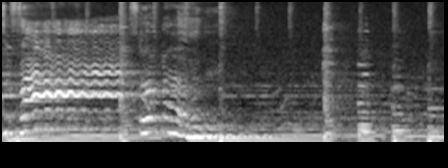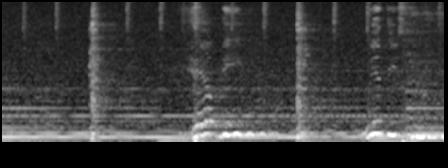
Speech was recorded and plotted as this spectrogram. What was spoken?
to find somebody. Help me with these things.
